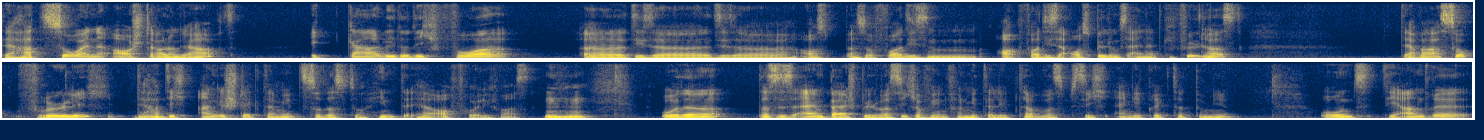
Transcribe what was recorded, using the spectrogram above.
der hat so eine Ausstrahlung gehabt, egal wie du dich vor äh, dieser, dieser Aus, also vor, diesem, vor dieser Ausbildungseinheit gefühlt hast, der war so fröhlich, der hat dich angesteckt damit, sodass du hinterher auch fröhlich warst. Mhm. Oder das ist ein Beispiel, was ich auf jeden Fall miterlebt habe, was sich eingeprägt hat bei mir. Und die andere,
